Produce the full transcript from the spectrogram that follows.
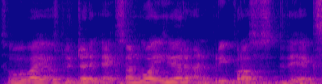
So I have splitted x and y here and pre-processed the x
